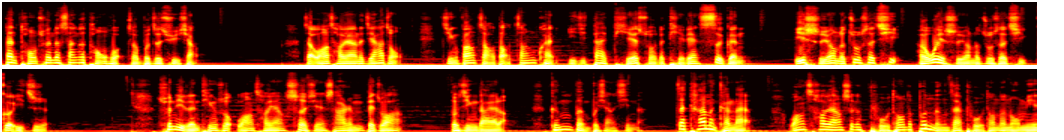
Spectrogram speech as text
但同村的三个同伙则不知去向。在王朝阳的家中，警方找到赃款以及带铁锁的铁链四根，已使用的注射器和未使用的注射器各一支。村里人听说王朝阳涉嫌杀人被抓。都惊呆了，根本不相信呢。在他们看来，王朝阳是个普通的不能再普通的农民，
